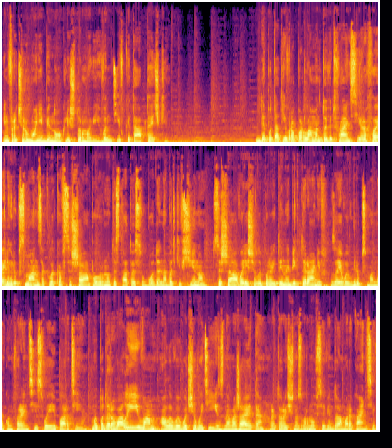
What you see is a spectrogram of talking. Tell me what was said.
інфрачервоні біноклі, штурмові гвинтівки та аптечки. Депутат Європарламенту від Франції Рафаель Глюксман закликав США повернути статую свободи на батьківщину. США вирішили перейти на бік тиранів, заявив Глюксман на конференції своєї партії. Ми подарували її вам, але ви, вочевидь, її зневажаєте. риторично звернувся він до американців.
